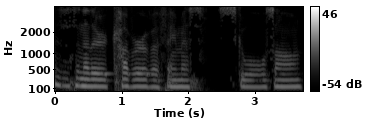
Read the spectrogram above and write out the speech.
This is another cover of a famous school song.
